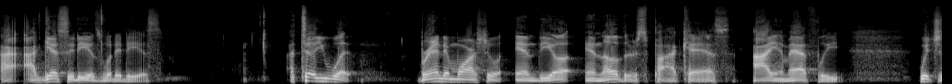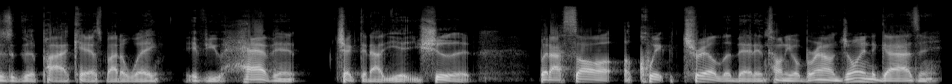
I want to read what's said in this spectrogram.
I, I guess it is what it is. I tell you what, Brandon Marshall and the uh, and others podcast, I am athlete, which is a good podcast by the way. If you haven't checked it out yet, you should. But I saw a quick trailer that Antonio Brown joined the guys and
